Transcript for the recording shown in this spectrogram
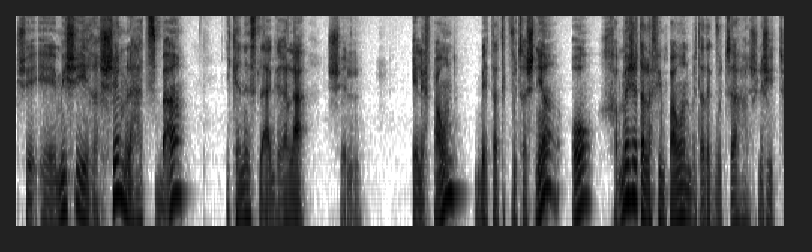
שמי שיירשם להצבעה ייכנס להגרלה של אלף פאונד בתת קבוצה שנייה, או חמשת אלפים פאונד בתת הקבוצה השלישית.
